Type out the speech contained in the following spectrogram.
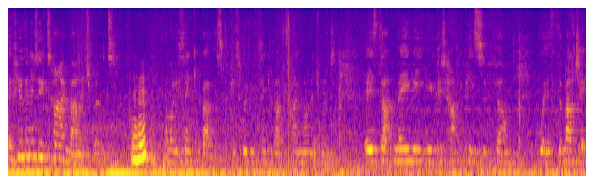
If you're going to do time management, mm -hmm I'm only thinking about this because we've been thinking about time management, is that maybe you could have a piece of film with the magic,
